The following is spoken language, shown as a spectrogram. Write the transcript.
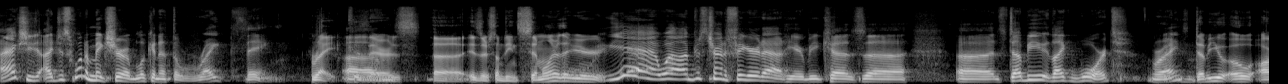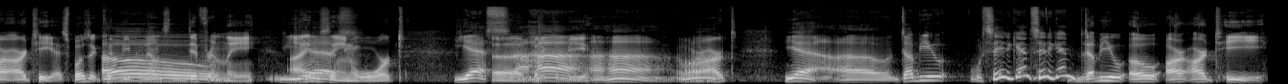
I actually I just want to make sure I'm looking at the right thing. right, because Um, there's uh, is there something similar that you're? Yeah, well, I'm just trying to figure it out here because uh, uh, it's W like wart, right? W O R R T. I suppose it could Oh, be pronounced differently. I'm saying wart Yes. Uh, but it could be aha. or art. Yeah. Uh, w. Say it again. Say it again. W O R R T.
